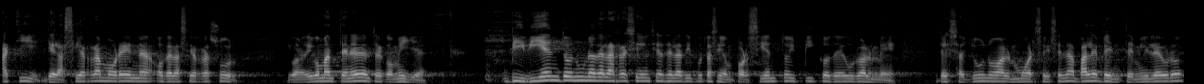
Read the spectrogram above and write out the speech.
aquí de la Sierra Morena o de la Sierra Sur, y cuando digo mantener entre comillas, viviendo en una de las residencias de la Diputación por ciento y pico de euros al mes, desayuno, almuerzo y cena, vale 20.000 euros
